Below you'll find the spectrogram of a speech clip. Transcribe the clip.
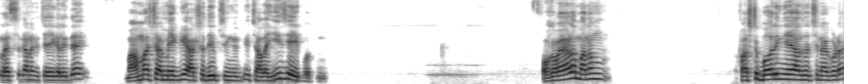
ప్లస్ కనుక చేయగలిగితే మహమ్మద్ షమీకి హర్షదీప్ సింగ్కి చాలా ఈజీ అయిపోతుంది. ఒకవేళ మనం ఫస్ట్ బౌలింగ్ చేయాల్సి వచ్చినా కూడా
